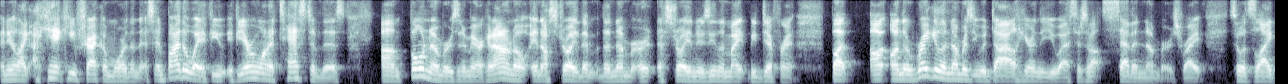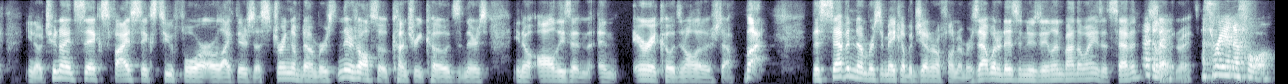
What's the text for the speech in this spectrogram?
and you're like i can't keep track of more than this. And by the way if you if you ever want a test of this um, phone numbers in america and i don't know in australia the, the number australia new zealand might be different but on, on, the regular numbers you would dial here in the us there's about seven numbers right? So it's like you know 296 5624 or like there's a string of numbers and there's also country codes and there's you know all these and, and area codes and all that other stuff. But the seven numbers that make up a general phone number. Is that what it is in New Zealand, by the way? Is it seven? Totally. Seven, right? A three and a four.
